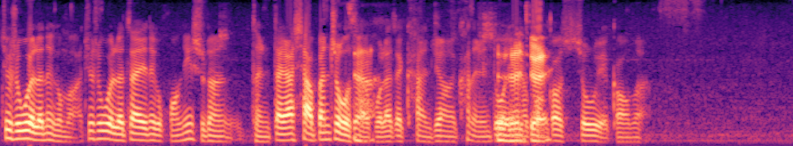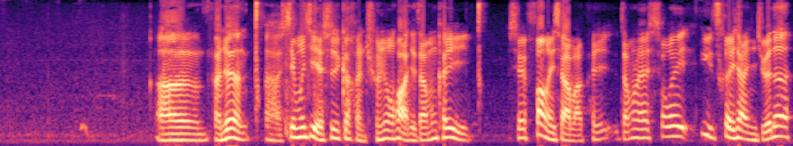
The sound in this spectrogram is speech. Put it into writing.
就是为了那个嘛，就是为了在那个黄金时段等大家下班之后才回来再看，这样看的人多，对对对广告收入也高嘛。嗯，反正啊，新闻界也是一个很沉重的话题，咱们可以先放一下吧。可以，咱们来稍微预测一下，你觉得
